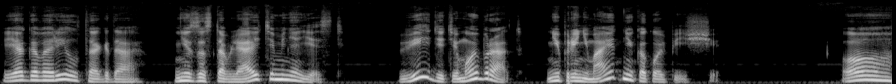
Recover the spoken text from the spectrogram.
Я говорил тогда, не заставляйте меня есть. Видите, мой брат не принимает никакой пищи. О,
